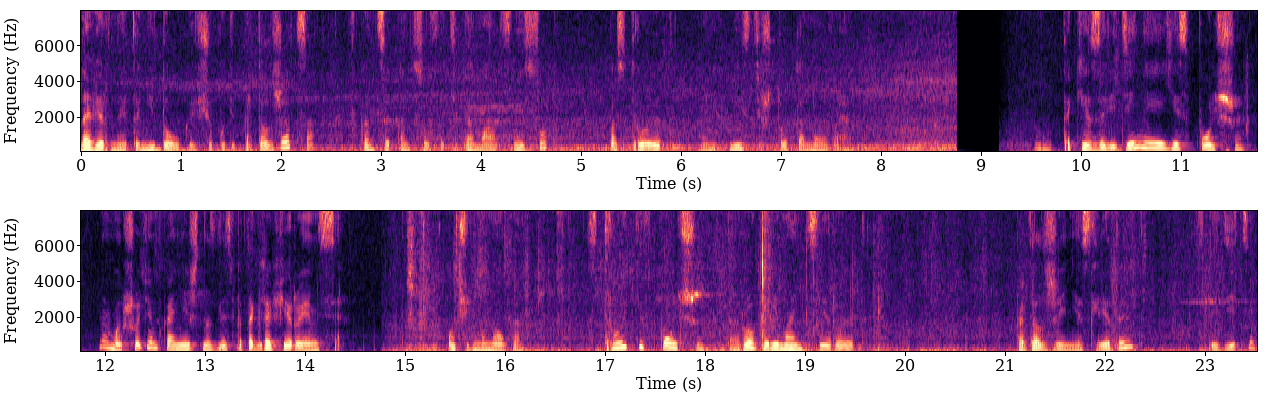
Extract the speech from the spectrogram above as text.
Наверное, это недолго еще будет продолжаться. В конце концов эти дома снесут, построят на их месте что-то новое. Вот такие заведения есть в Польше. Ну, мы шутим, конечно, здесь фотографируемся. Очень много стройки в Польше, дороги ремонтируют. Продолжение следует. Следите,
